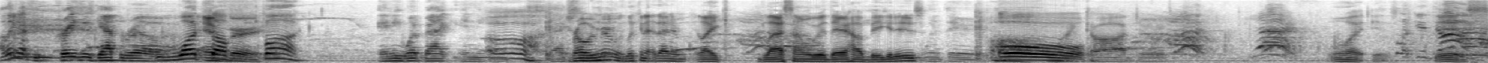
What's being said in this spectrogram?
I think that's the craziest gap rail. What Ever. the fuck? And he went back and he actually Bro, did remember it. looking at that and like last time we were there, how big it is? Went there. Oh. my oh. god, dude. What is this?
